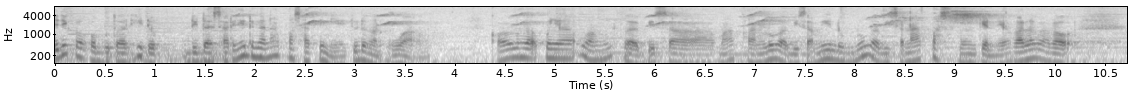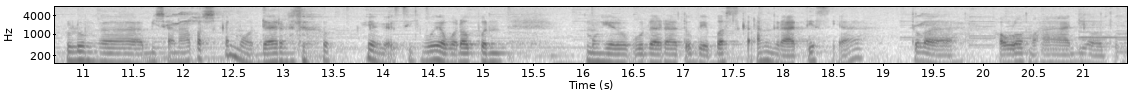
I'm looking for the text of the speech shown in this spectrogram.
Jadi kalau kebutuhan hidup didasarinya dengan apa saat ini? Itu dengan uang. Kalau lu nggak punya uang lu nggak bisa makan lu nggak bisa minum lu nggak bisa napas mungkin ya. Karena kalau lu nggak bisa napas kan modar tuh ya enggak sih bu? Ya walaupun menghirup udara tuh bebas sekarang gratis ya. Itulah Allah maha adil tuh.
